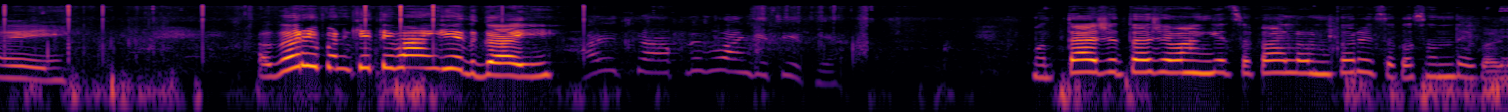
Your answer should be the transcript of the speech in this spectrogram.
आहे घरी पण किती वांगी आहेत गाई? आहेत का? आपलेच वांग्याची येते मग ताज्या ताज्या वांग्याचं कालवण करायचं का संध्याकाळी?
